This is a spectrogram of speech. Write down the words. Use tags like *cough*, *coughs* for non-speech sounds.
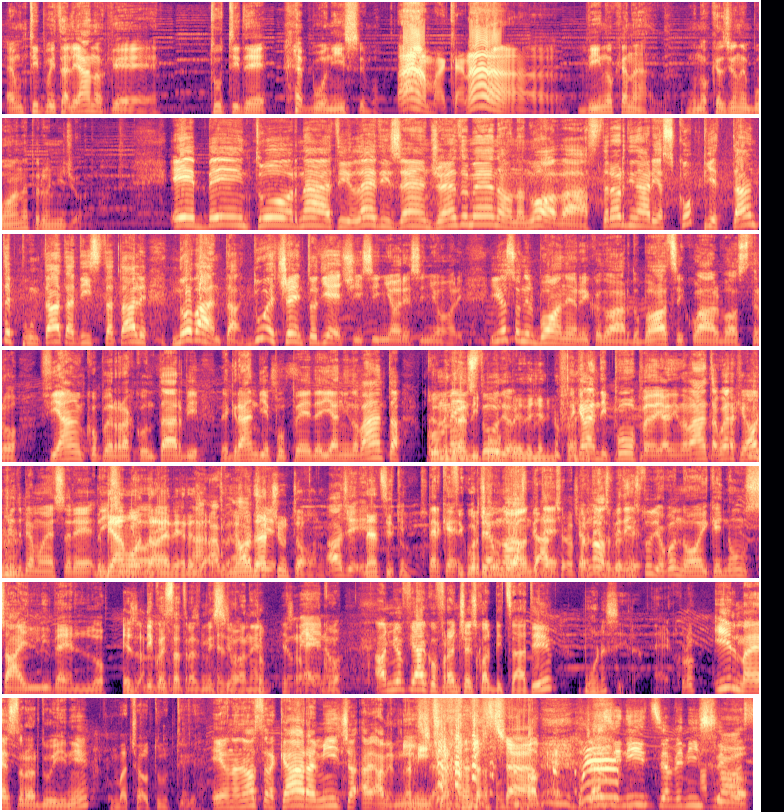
è un tipo italiano che tutti de è buonissimo. Ah, ma canà! Vino Canal, un'occasione buona per ogni giorno. E bentornati, ladies and gentlemen, a una nuova, straordinaria, scoppiettante puntata di Statale 90-210, signore e signori. Io sono il buon Enrico Edoardo Bozzi, qua al vostro fianco per raccontarvi le grandi epopee degli anni 90. Con Le in grandi studio- poppe degli anni 90. Le grandi poppe degli anni 90. Guarda che oggi dobbiamo essere dei Dobbiamo, signori. no, è vero, Ah, esatto. ah, Dobbiamo oggi- darci un tono. Oggi, Innanzitutto. perché Figurati c'è un ospite, c'è un ospite in così. studio con noi che non sa il livello Esatto. di questa trasmissione. Esatto, esatto. Ecco, al mio fianco Francesco Albizzati, Buonasera. Eccolo, il maestro Arduini Ma ciao a tutti. e una nostra cara amicia, ah, vabbè, amicia, amicia. *laughs* già si inizia benissimo.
